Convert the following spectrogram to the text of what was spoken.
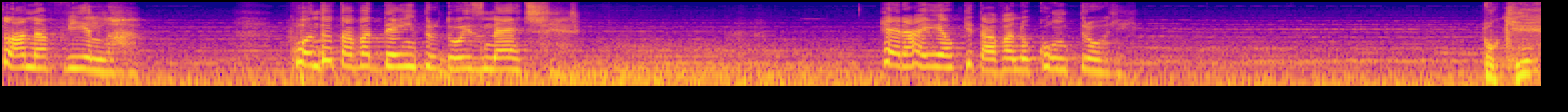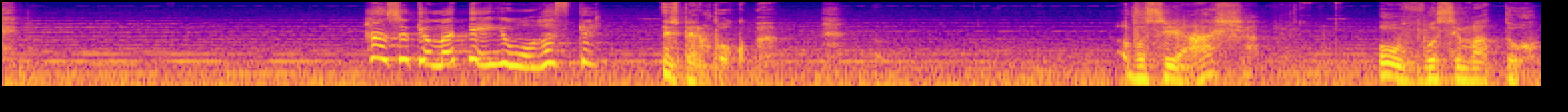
Lá na vila. Quando eu tava dentro do Snatcher. Era eu que tava no controle. O quê? Acho que eu matei o Oscar. Espera um pouco. Você acha? Ou você matou?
